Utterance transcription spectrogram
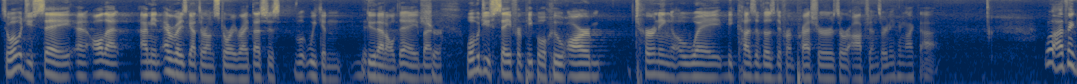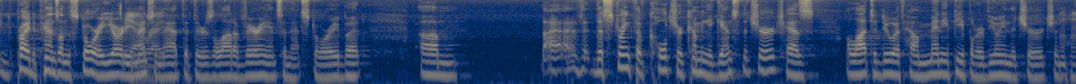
So what would you say, and all that? I mean, everybody's got their own story, right? That's just we can do that all day. But Sure. what would you say for people who are turning away because of those different pressures or options or anything like that? Well, I think it probably depends on the story. You already Yeah, mentioned right. that, that there's a lot of variance in that story. But um, I, the strength of culture coming against the church has a lot to do with how many people are viewing the church. And Mm-hmm.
